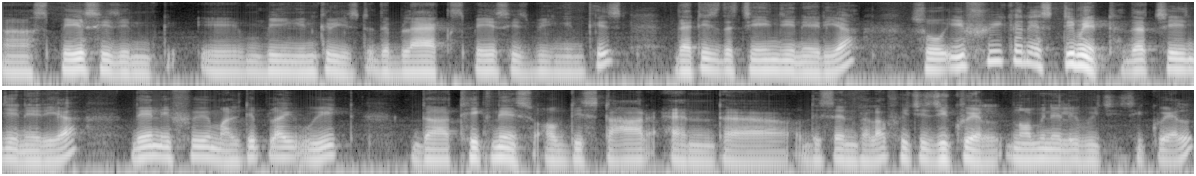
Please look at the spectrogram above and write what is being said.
uh, space is in, uh, being increased the black space is being increased that is the change in area. So, if we can estimate that change in area then if we multiply with the thickness of the star and uh, this envelope which is equal nominally which is equal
